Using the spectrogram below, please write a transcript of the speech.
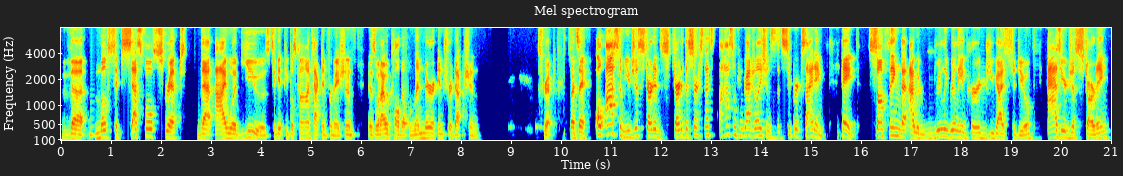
the most successful script that i would use to get people's contact information is what i would call the lender introduction script so i'd say oh awesome you just started started the search that's awesome congratulations that's super exciting hey something that i would really really encourage you guys to do as you're just starting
